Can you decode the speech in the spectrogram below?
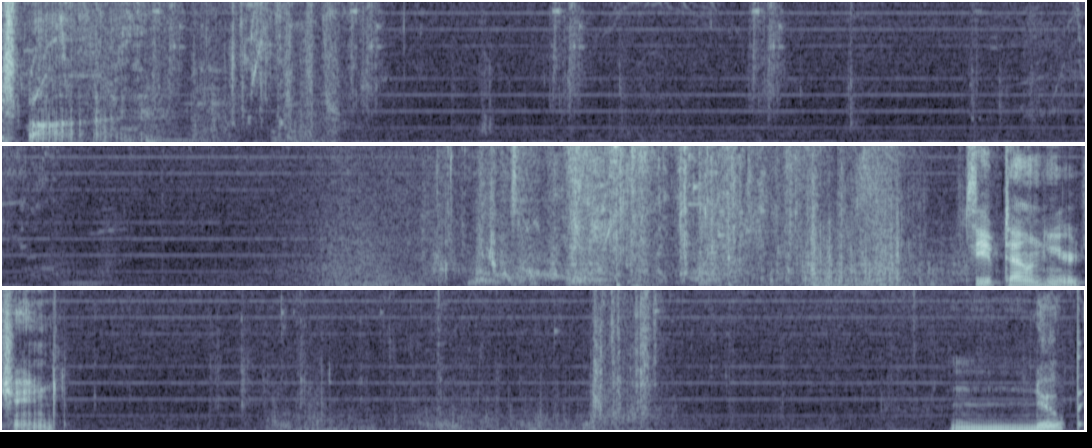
Respawn. See if down here changed. Nope,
